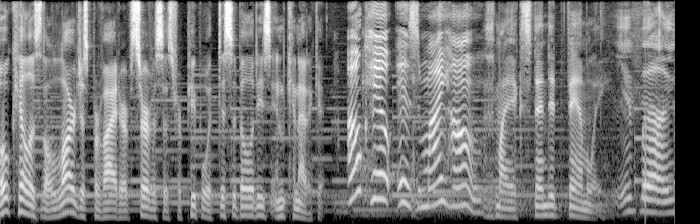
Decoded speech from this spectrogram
Oak Hill is the largest provider of services for people with disabilities in Connecticut. Oak Hill is my home. It's my extended family. If I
